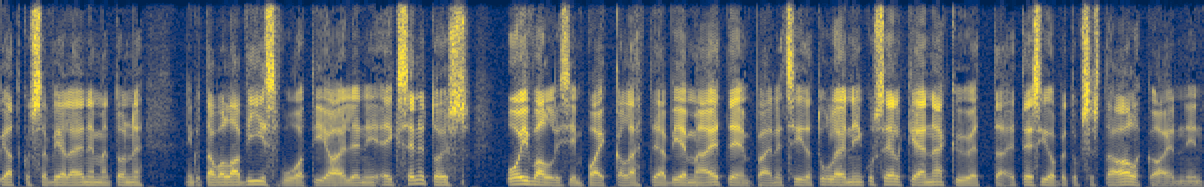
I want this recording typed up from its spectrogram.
jatkossa vielä enemmän tuonne niin kuin tavallaan viisivuotiaille, niin eikö se nyt olisi oivallisin paikka lähteä viemään eteenpäin, että siitä tulee niin kuin selkeä näky, että, että esiopetuksesta alkaen niin,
